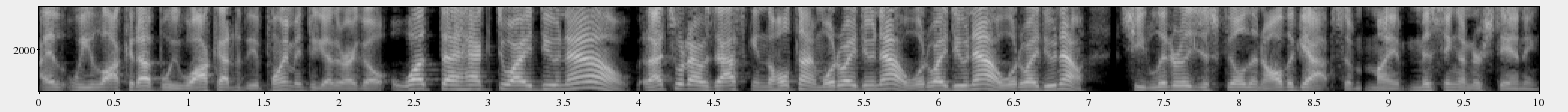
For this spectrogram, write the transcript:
I, we lock it up. We walk out of the appointment together. I go, what the heck do I do now? That's what I was asking the whole time. What do I do now? What do I do now? What do I do now? She literally just filled in all the gaps of my missing understanding.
